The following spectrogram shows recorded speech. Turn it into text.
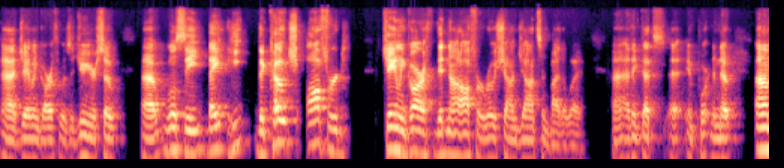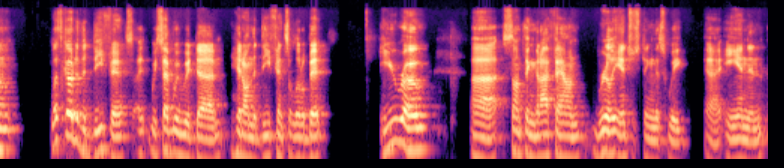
uh, Jaylen Garth was a junior. So uh, we'll see. They he the coach offered Jaylen Garth, did not offer Roschon Johnson, by the way. Uh, I think that's uh, important to note. Um, let's go to the defense. We said we would uh, hit on the defense a little bit. You wrote uh, something that I found really interesting this week, uh, Ian, and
